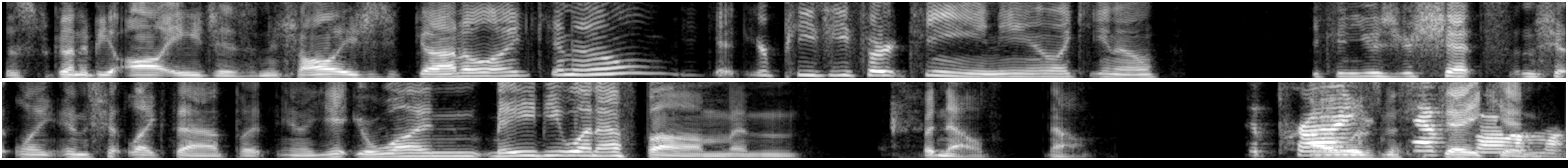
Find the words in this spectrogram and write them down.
this was going to be all ages, and it's all ages. You gotta like you know you get your PG thirteen. You know, like you know you can use your shits and shit like and shit like that. But you know you get your one maybe one f bomb, and but no no The prize. F-bomb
